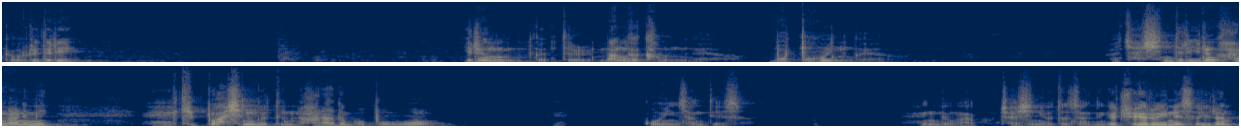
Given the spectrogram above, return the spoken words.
그러니까 우리들이 이런 것들 망각하고 있는 거예요. 못 보고 있는 거예요. 자신들이 이런 하나님이 기뻐하시는 것들은 하나도 못 보고 꼬인 상태에서 행동하고 자신이 어떤 상태, 그러니까 죄로 인해서 이런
